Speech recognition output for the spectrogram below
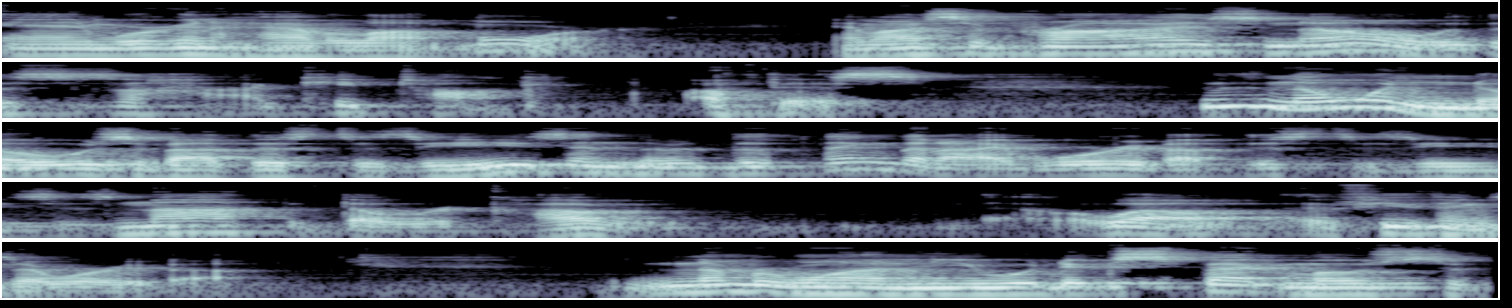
And we're going to have a lot more. Am I surprised? No. This is a. I keep talking about this no one knows about this disease, and the, the thing that I worry about this disease is not that they'll recover. Well, a few things I worry about. Number one, you would expect most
